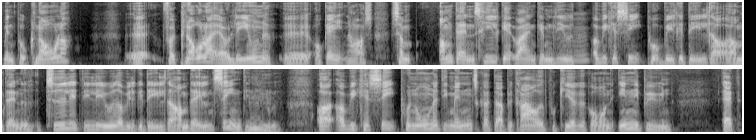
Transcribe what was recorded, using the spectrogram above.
men på knogler, øh, for knogler er jo levende øh, organer også, som omdannes hele vejen gennem livet, mm. og vi kan se på, hvilke dele, der er omdannet tidligt i livet, og hvilke dele, der er omdannet sent i mm. livet. Og, og vi kan se på nogle af de mennesker, der er begravet på kirkegårdene inde i byen, at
